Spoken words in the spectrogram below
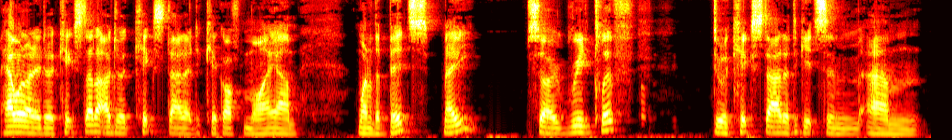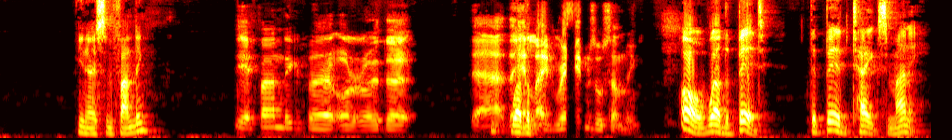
How would I do a Kickstarter? I do a Kickstarter to kick off my um one of the bids, maybe. So Redcliffe, do a Kickstarter to get some um you know some funding. Yeah, funding for or the uh, the Well, the- Rams or something. Oh well, the bid, the bid takes money.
